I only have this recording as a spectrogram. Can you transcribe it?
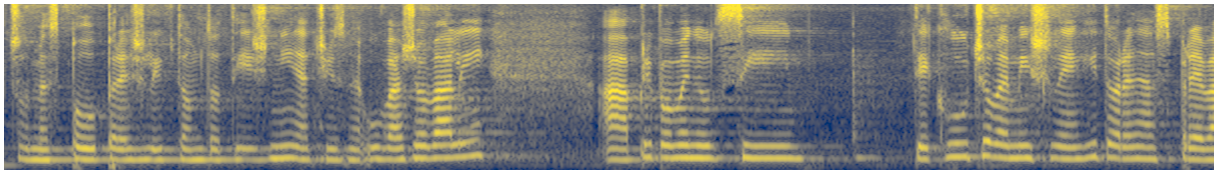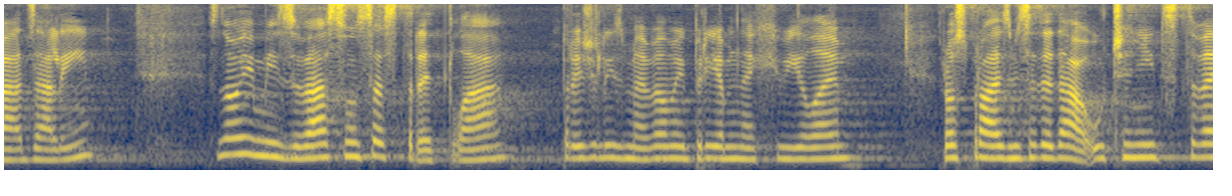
čo sme spolu prežili v tomto týždni, na čím sme uvažovali a pripomenúť si tie kľúčové myšlienky, ktoré nás prevádzali. S mnohými z vás som sa stretla, prežili sme veľmi príjemné chvíle, rozprávali sme sa teda o učeníctve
